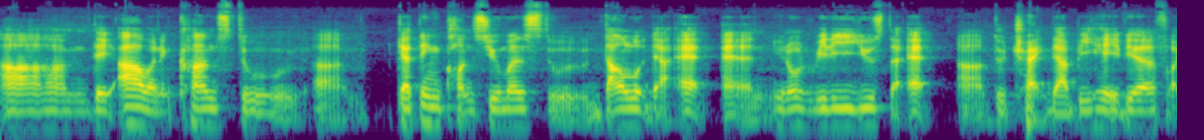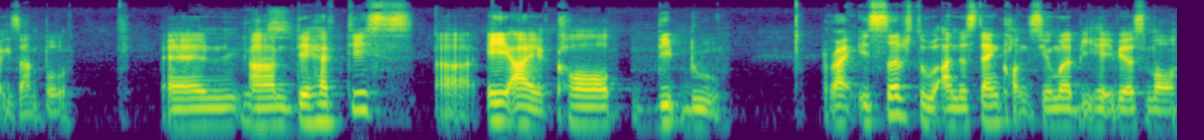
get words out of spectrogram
um, they are when it comes to um, getting consumers to download their app and you know really use the app uh, to track their behavior, for example. And um, they have this uh, AI called Deep Brew, right? It serves to understand consumer behaviors more.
